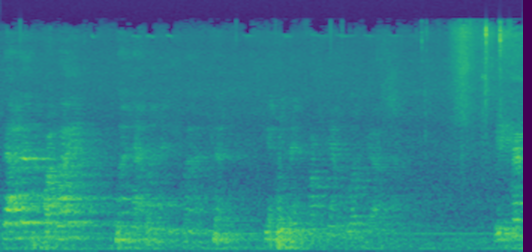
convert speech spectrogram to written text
tidak ada tempat lain. Banyak-banyak ibadah yang bernikmat yang luar biasa. Ini kan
